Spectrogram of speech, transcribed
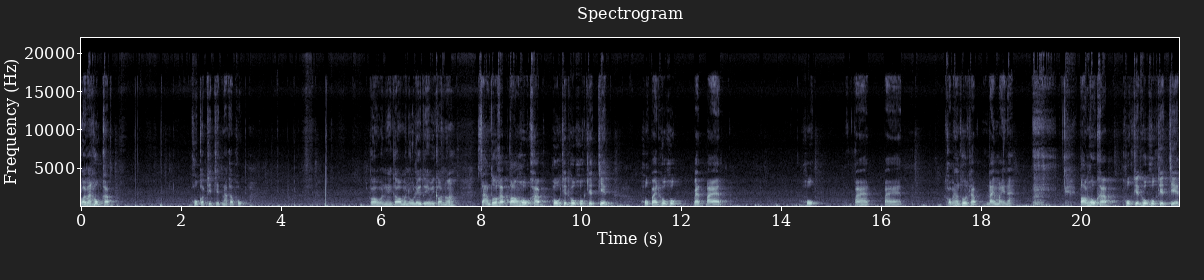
ร้อยมัดหกครับหกกับเจ็ดเจ็ดมากับหกก็วันนี้ก็มาโนเลขตัวเองไว้ก่อนเนาะสามตัวครับตองหกครับหกเจ็ดหกหกเจ็ดเจ็ดหกแปดหกหกแปดแปดหกแปดแปดขอประทานโทษครับได้ใหม่นะตองหกครับหกเจ็ดหกหกเจ็ดเจ็ด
